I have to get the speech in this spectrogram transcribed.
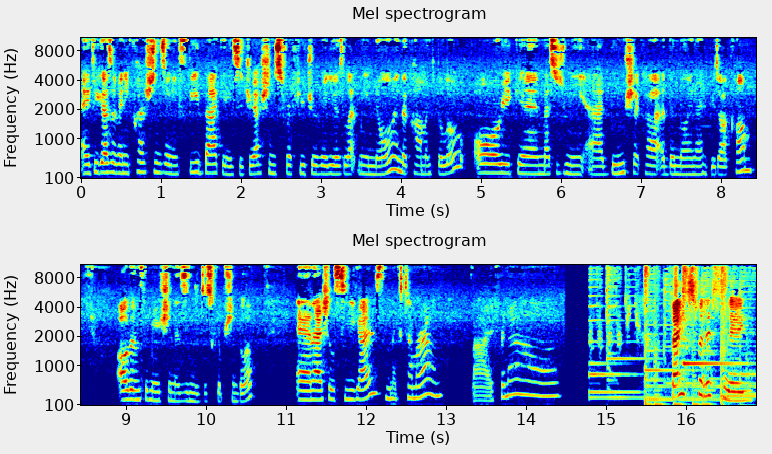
And if you guys have any questions, any feedback, any suggestions for future videos, let me know in the comments below. Or you can message me at boomshikha at themillionairehippie.com. All the information is in the description below. And I shall see you guys next time around. Bye for now. Thanks for listening.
